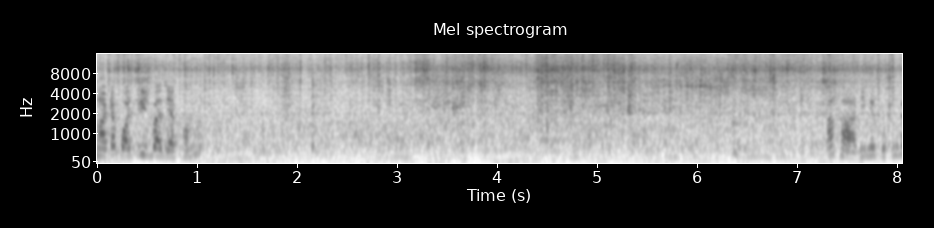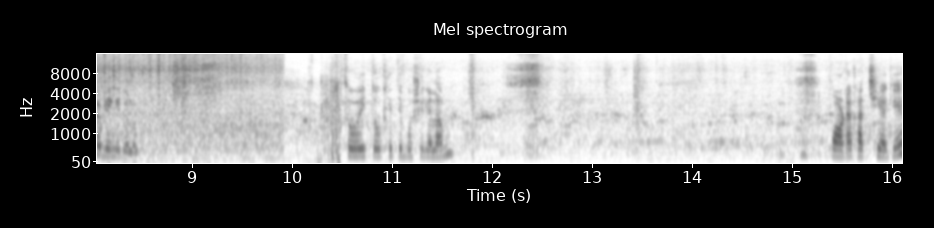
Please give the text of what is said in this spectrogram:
নয়টা পঁয়ত্রিশ বাজে এখন। আহা, ডিমের কুসুমটা ভেঙে গেল। তো এই তো খেতে বসে গেলাম। পরোটা খাচ্ছি আগে।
